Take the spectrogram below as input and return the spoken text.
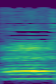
Uh.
